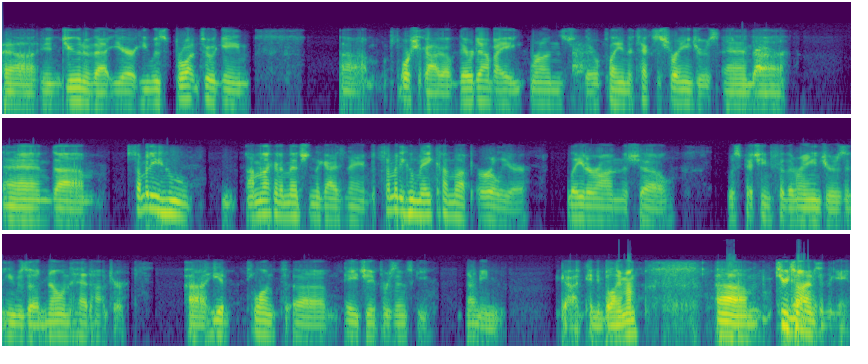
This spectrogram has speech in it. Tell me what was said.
uh, in June of that year. He was brought into a game um, for Chicago. They were down by eight runs. They were playing the Texas Rangers, and uh, and um, somebody who I'm not going to mention the guy's name, but somebody who may come up earlier, later on in the show, was pitching for the Rangers, and he was a known headhunter. Uh, he had plunked uh, AJ Pierzynski. I mean, God, can you blame him? Um, two times in the game.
